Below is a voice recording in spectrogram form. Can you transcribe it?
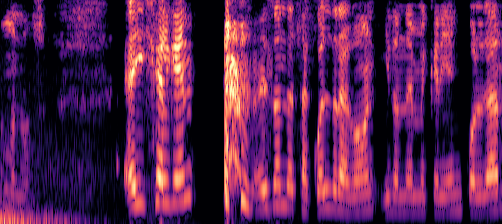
Vámonos. Ahí Helgen es donde atacó el dragón y donde me querían colgar.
